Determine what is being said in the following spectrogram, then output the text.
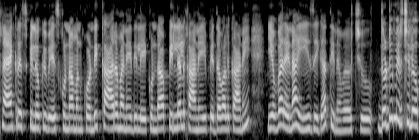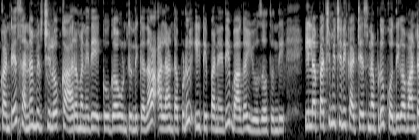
స్నాక్ రెసిపీలోకి వేసుకున్నాం అనుకోండి కారం అనేది లేకుండా పిల్లలు కానీ పెద్దవాళ్ళు కానీ ఎవరైనా ఈజీగా తినవచ్చు. దొడ్డు మిర్చిలో కంటే సన్న మిర్చిలో కారం అనేది ఎక్కువగా ఉంటుంది కదా అలాంటప్పుడు ఈ టిప్ అనేది బాగా యూజ్ అవుతుంది. ఇలా పచ్చిమిర్చిని కట్ చేసినప్పుడు కొద్దిగా వంట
